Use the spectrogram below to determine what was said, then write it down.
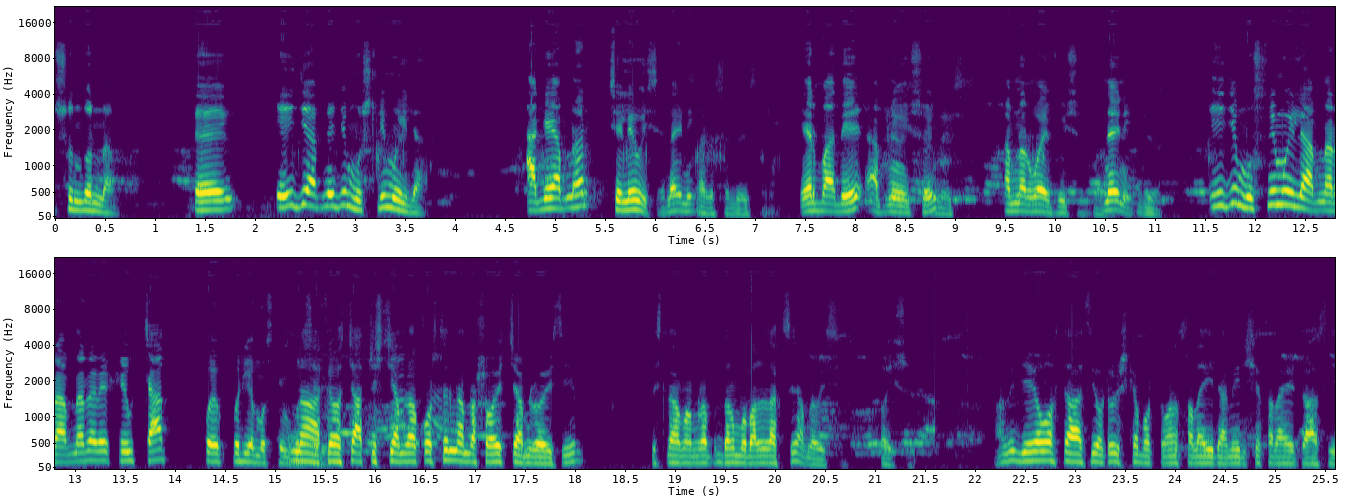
সুন্দর নাম। এই- এই যে আপনি যে মুসলিম মহিলা আগে আপনার ছেলে হয়েছে নাই নি? আগে চলে এসেছে এর বাদে আপনি এসেছে। আপনার ওয়াইফ হয়েছেন নাই নি? জি। এই যে মুসলিম মহিলা আপনার আপনারা কেউ চাপ প্রয়োগ করিয়া মুসলিম না কেউ চাপ সৃষ্টি আমরা করছেন না আমরা সহিচ্ছে আমরা রয়েছি ইসলাম আমরা ধর্ম ভালো লাগছে আমরা হয়েছি হয়েছে আমি যে অবস্থা আছি অটো রিক্সা বর্তমানে চালাই আমি রিক্সা চালাই তো আছি।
